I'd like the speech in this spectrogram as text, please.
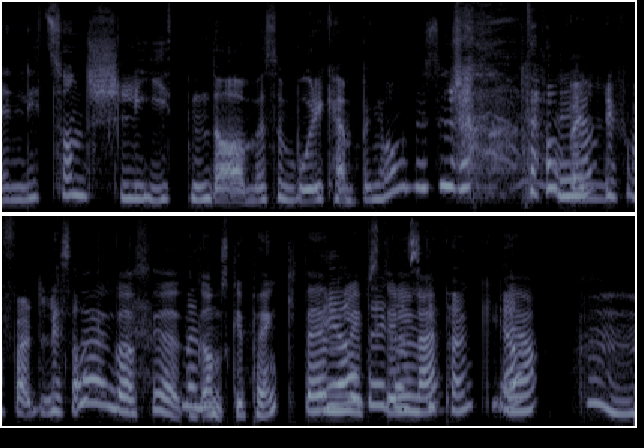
En litt sånn sliten dame som bor i campingvogn, hvis du skjønner. Det var Ja. veldig forferdelig Det sagt. er ganske, Men- ganske punk, den Ja, det er ganske der. punk. Ja. Ja. Mm.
